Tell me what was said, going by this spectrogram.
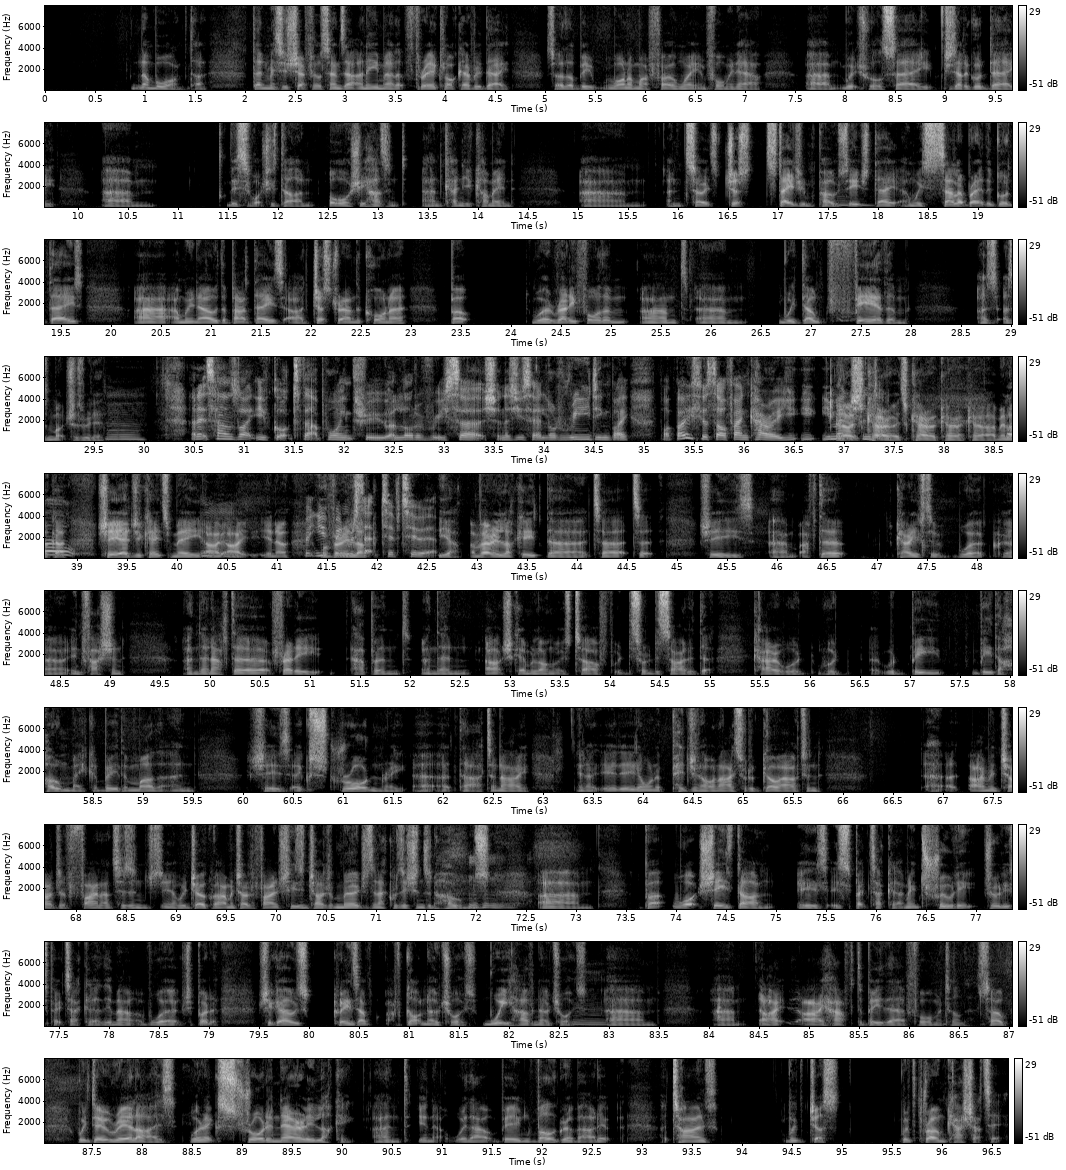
number one done. Then Mrs. Sheffield sends out an email at three o'clock every day. So there'll be one on my phone waiting for me now, um, which will say she's had a good day. Um, this is what she's done, or she hasn't, and can you come in? Um, and so it's just staging posts each day, and we celebrate the good days, uh, and we know the bad days are just around the corner, but we're ready for them, and um, we don't fear them as as much as we did. And it sounds like you've got to that point through a lot of research and, as you say, a lot of reading by, by both yourself and Caro. You, you, you No, it's mentioned Caro. It's Caro, Caro, Caro. I mean, look, I, she educates me. I, I, you know, but you've very been receptive to it. Yeah, I'm very lucky uh, to, to. She's um, after Carrie used to work uh, in fashion, and then after Freddie happened, and then Archie came along. It was tough. We sort of decided that Caro would would uh, would be be the homemaker, be the mother, and she's extraordinary uh, at that. And I, you know, you, you don't want to pigeonhole. And I sort of go out and uh, I'm in charge of finances, and you know we joke. I'm in charge of finance. She's in charge of mergers and acquisitions and homes. um, but what she's done is is spectacular. I mean, truly, truly spectacular. The amount of work. She, but she goes, Greens. I've I've got no choice. We have no choice. Um, um, I I have to be there for Matilda. So we do realise we're extraordinarily lucky, and you know, without being vulgar about it, at times we've just we've thrown cash at it.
